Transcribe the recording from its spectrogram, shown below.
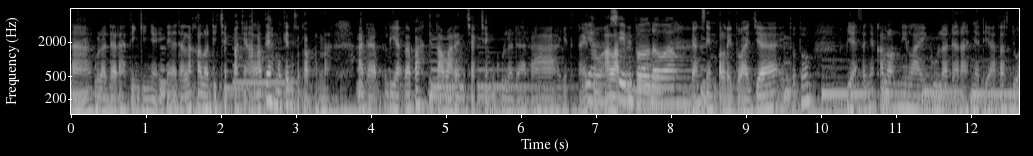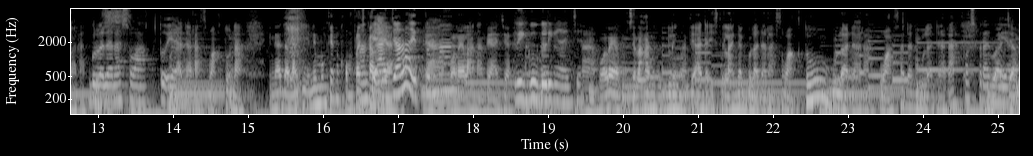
Nah gula darah tingginya ini adalah kalau dicek pakai alat ya mungkin suka pernah ada lihat apa ditawarin cek cek gula darah gitu. Nah itu yang alat simple itu doang. yang simple itu aja. Itu tuh biasanya kalau nilai gula darahnya di atas 200 gula darah sewaktu gula ya. darah sewaktu. Nah ini ada lagi. Ini mungkin kompleks Nanti kali aja ya. lah itu ya mah. bolehlah nanti aja. Di googling aja. Nah, boleh. Silahkan googling. Nanti ada istilahnya gula darah sewaktu, gula darah puasa dan gula darah dua jam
